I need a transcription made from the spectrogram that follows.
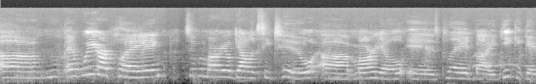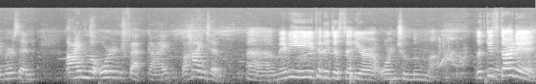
um, and we are playing Super Mario Galaxy 2. Uh, Mario is played by Geeky Gamers, and I'm the orange fat guy behind him. Uh, maybe you could have just said you're an orange Luma. Let's get Yeah. started.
